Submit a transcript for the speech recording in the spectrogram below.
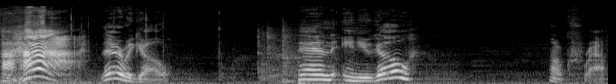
Aha! There we go. And in you go. Oh, crap.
